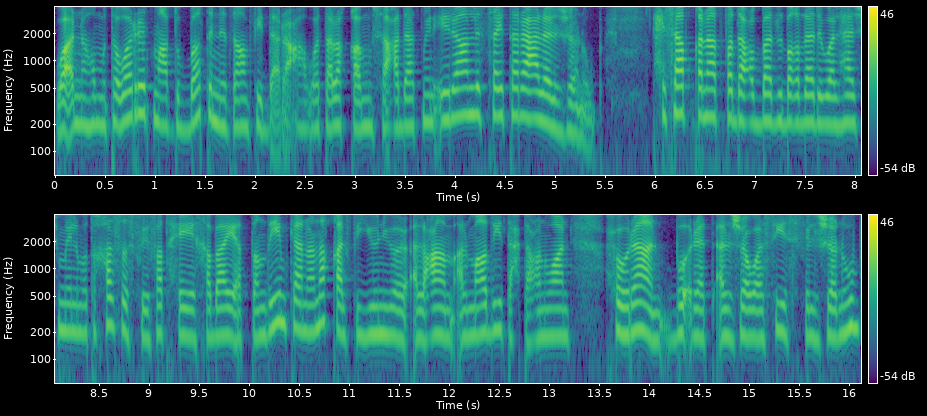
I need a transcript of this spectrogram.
وأنه متورط مع ضباط النظام في درعا وتلقى مساعدات من إيران للسيطرة على الجنوب. حساب قناة فضع عباد البغدادي والهاشمي المتخصص في فتح خبايا التنظيم كان نقل في يونيو العام الماضي تحت عنوان حوران بؤرة الجواسيس في الجنوب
